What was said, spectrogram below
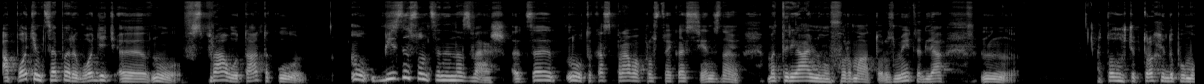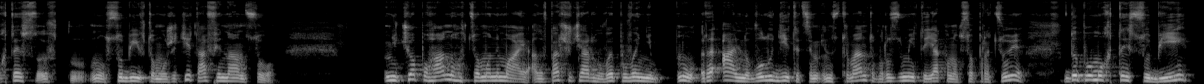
а потім це переводять е, ну, в справу та таку. Ну, бізнесом це не назвеш. Це ну, така справа, просто якась, я не знаю, матеріального формату, розумієте, для того, щоб трохи допомогти ну, собі в тому житті та фінансово. Нічого поганого в цьому немає, але в першу чергу ви повинні ну, реально володіти цим інструментом, розуміти, як воно все працює, допомогти собі,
